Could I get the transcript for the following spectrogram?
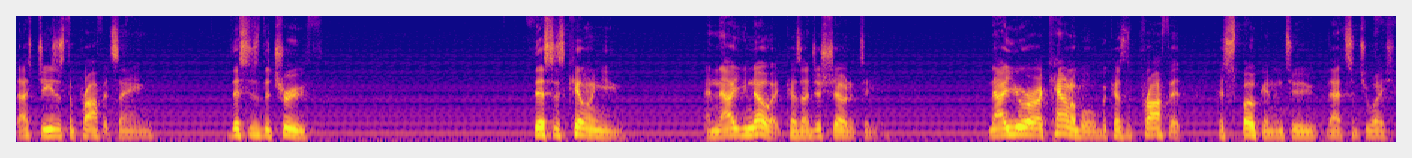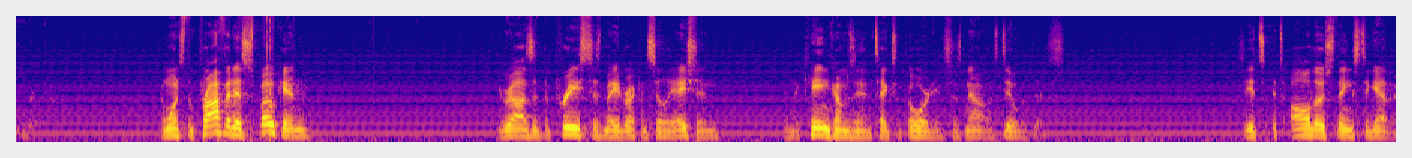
that's Jesus the prophet saying, This is the truth. This is killing you. And now you know it because I just showed it to you. Now you are accountable because the prophet has spoken into that situation. And once the prophet has spoken, you realize that the priest has made reconciliation, and the king comes in, takes authority, and says, Now let's deal with this. See, it's, it's all those things together.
